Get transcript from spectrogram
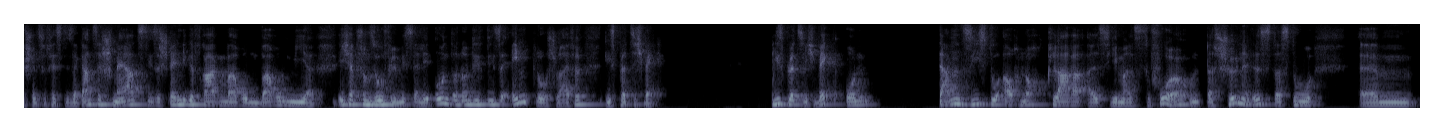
stellst du fest, dieser ganze Schmerz, diese ständige Fragen, warum, warum mir, ich habe schon so viel Mist erlebt und, und, und diese Endlosschleife, die ist plötzlich weg. Die ist plötzlich weg und dann siehst du auch noch klarer als jemals zuvor. Und das Schöne ist, dass du ähm,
